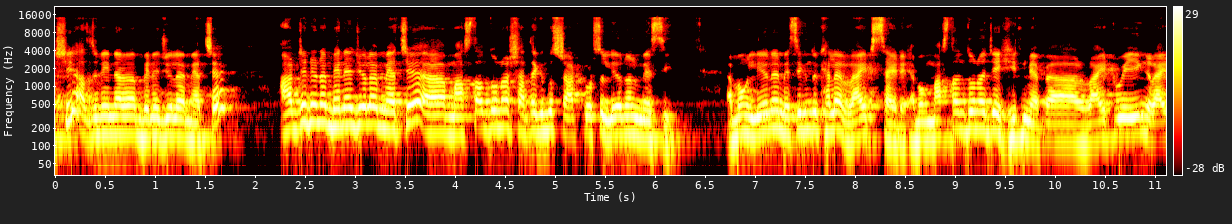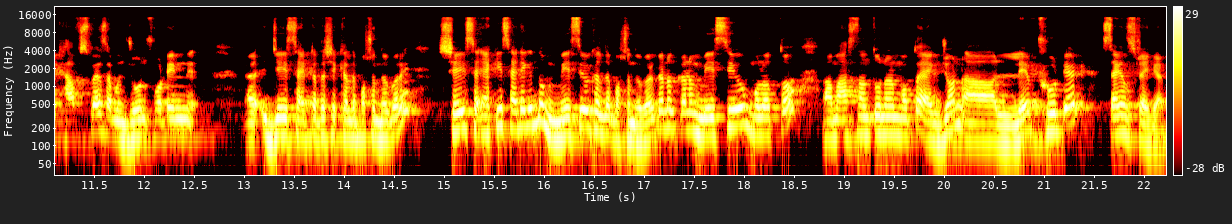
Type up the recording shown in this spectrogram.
আসি, আর্জেন্টিনার ভেনেজুয়েলা ম্যাচে আর্জেন্টিনা ভেনেজুয়েলা ম্যাচে মাস্তান্তোনার সাথে কিন্তু স্টার্ট করছে লিওনেল মেসি। এবং লিওনেল মেসি কিন্তু খেলে রাইট সাইডে এবং মাস্তান্তনের যে heat map right wing right half space এবং জোন ফোরটিন যে সাইডটাতে সে খেলতে পছন্দ করে, সেই একই সাইডে কিন্তু মেসিও খেলতে পছন্দ করে। কারণ কারণ মেসিও মূলত মাস্তান্তনের মতো একজন left footed second striker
